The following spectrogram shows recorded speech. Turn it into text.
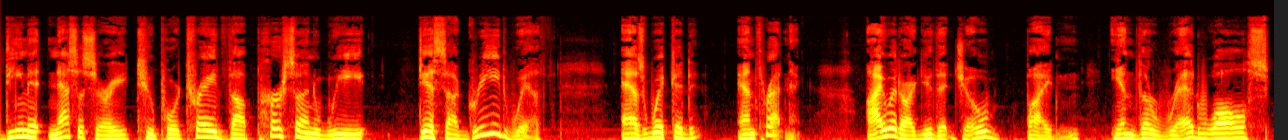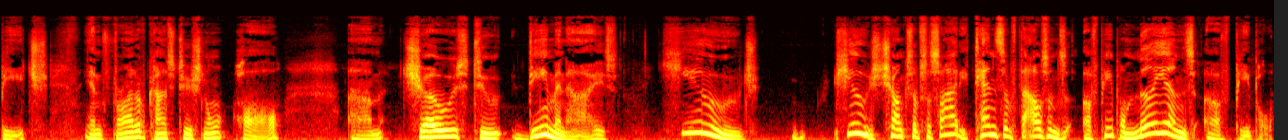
deem it necessary to portray the person we disagreed with as wicked and threatening. I would argue that Joe Biden, in the Red Wall speech in front of Constitutional Hall, um, chose to demonize huge huge chunks of society, tens of thousands of people, millions of people.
